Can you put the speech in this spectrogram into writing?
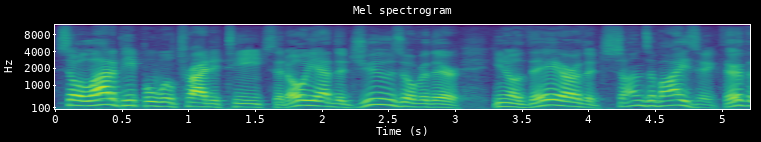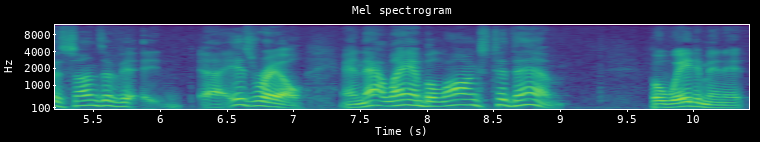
So a lot of people will try to teach that, oh yeah, the Jews over there, you know, they are the sons of Isaac. They're the sons of uh, Israel, and that land belongs to them. But wait a minute,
